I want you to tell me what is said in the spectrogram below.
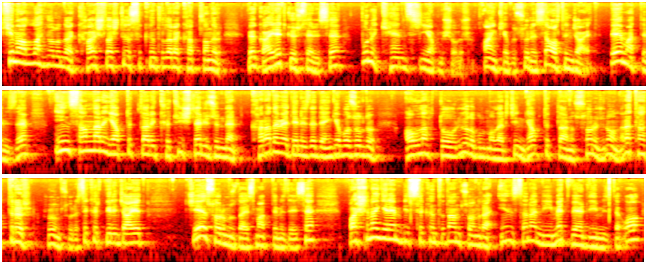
kim Allah yolunda karşılaştığı sıkıntılara katlanır ve gayret gösterirse bunu kendisi için yapmış olur. Ankebut suresi 6. ayet. B maddemizde insanların yaptıkları kötü işler yüzünden karada ve denizde denge bozuldu. Allah doğru yolu bulmaları için yaptıklarının sonucunu onlara tattırır. Rum suresi 41. ayet. C sorumuzda ise maddemizde ise başına gelen bir sıkıntıdan sonra insana nimet verdiğimizde o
